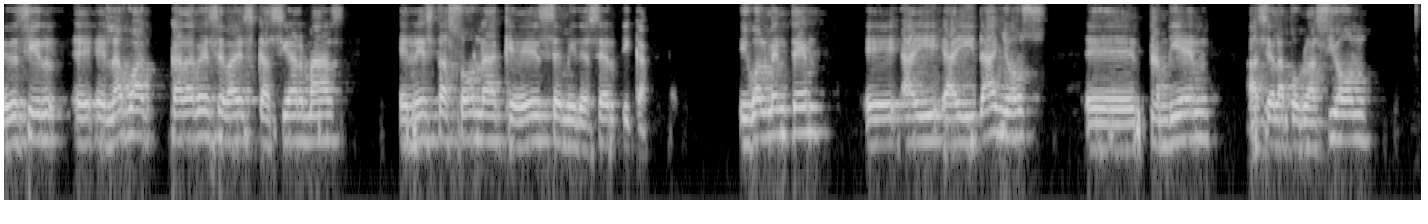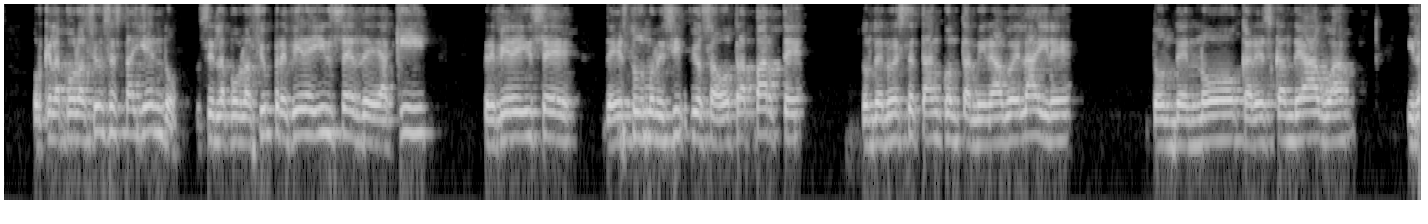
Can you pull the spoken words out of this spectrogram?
Es decir, eh, el agua cada vez se va a escasear más en esta zona que es semidesértica. Igualmente, eh, hay, daños eh, también hacia la población, porque la población se está yendo. Si la población prefiere irse de aquí, prefiere irse de estos municipios a otra parte, donde no esté tan contaminado el aire, donde no carezcan de agua, y,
